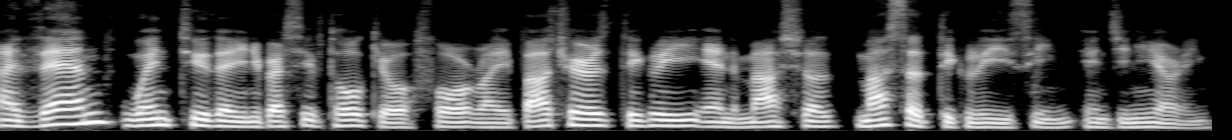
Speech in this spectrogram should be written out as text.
I then went to the University of Tokyo for my bachelor's degree and master master degrees in engineering.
